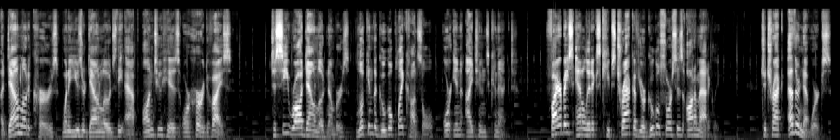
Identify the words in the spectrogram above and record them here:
A download occurs when a user downloads the app onto his or her device. To see raw download numbers, look in the Google Play console or in iTunes Connect. Firebase Analytics keeps track of your Google sources automatically. To track other networks,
